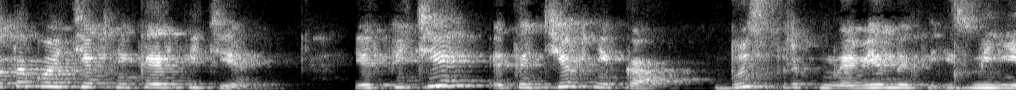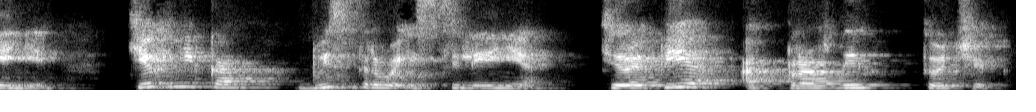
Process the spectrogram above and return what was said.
Что такое техника РПТ? РПТ – это техника быстрых мгновенных изменений, техника быстрого исцеления, терапия отправных точек.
